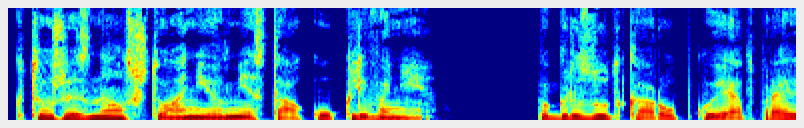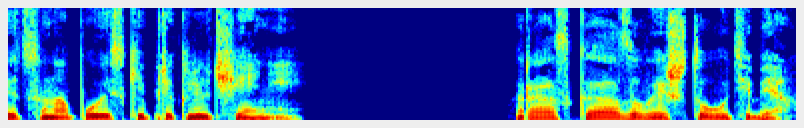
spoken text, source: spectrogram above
Кто же знал, что они вместо окукливания погрызут коробку и отправятся на поиски приключений? «Рассказывай, что у тебя».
